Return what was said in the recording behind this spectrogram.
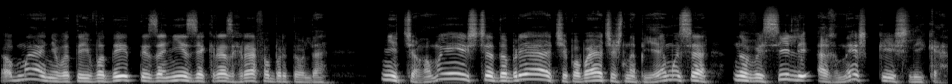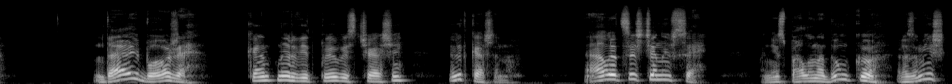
обманювати й водити за ніс якраз графа Бертольда. Нічого, ми ще добряче побачиш, нап'ємося на весіллі Агнешки і Шліка. Дай Боже. Кантнер відпив із чаші, відкашлянув. Але це ще не все. Мені спало на думку, розумієш,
